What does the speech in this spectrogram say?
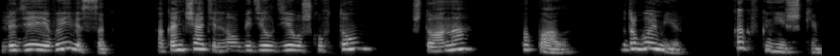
людей и вывесок окончательно убедил девушку в том, что она попала в другой мир, как в книжке.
